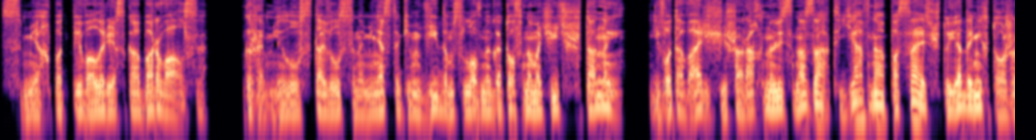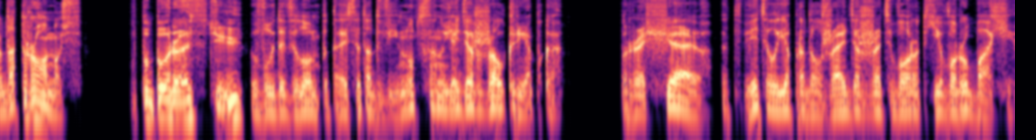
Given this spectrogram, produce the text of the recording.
Смех подпевал резко оборвался. Громила уставился на меня с таким видом, словно готов намочить штаны. Его товарищи шарахнулись назад, явно опасаясь, что я до них тоже дотронусь. «Прости», — выдавил он, пытаясь отодвинуться, но я держал крепко. «Прощаю», — ответил я, продолжая держать ворот его рубахи.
